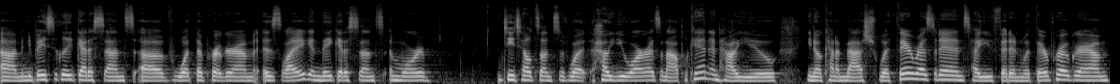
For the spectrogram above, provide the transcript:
Um, and you basically get a sense of what the program is like, and they get a sense, a more detailed sense of what how you are as an applicant and how you you know kind of mesh with their residents how you fit in with their program.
